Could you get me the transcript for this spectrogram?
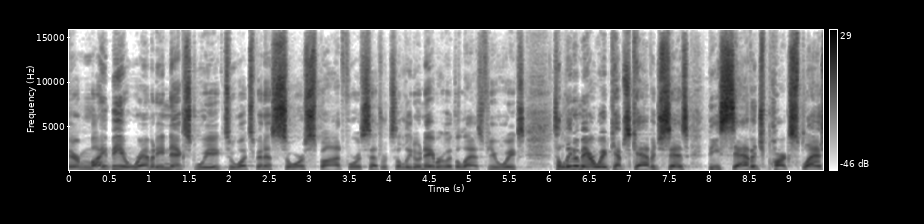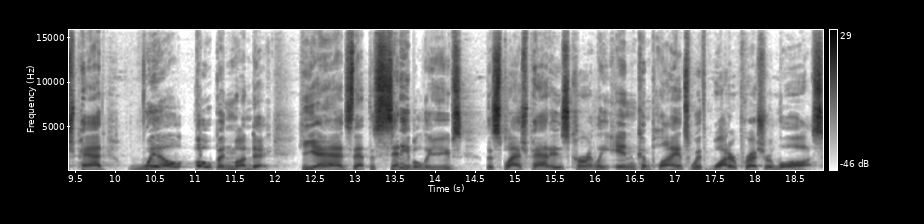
There might be a remedy next week to what's been a sore spot for a central Toledo neighborhood the last few weeks. Toledo Mayor Wade Kapszukiewicz says the Savage Park splash pad will open Monday. He adds that the city believes the splash pad is currently in compliance with water pressure laws.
